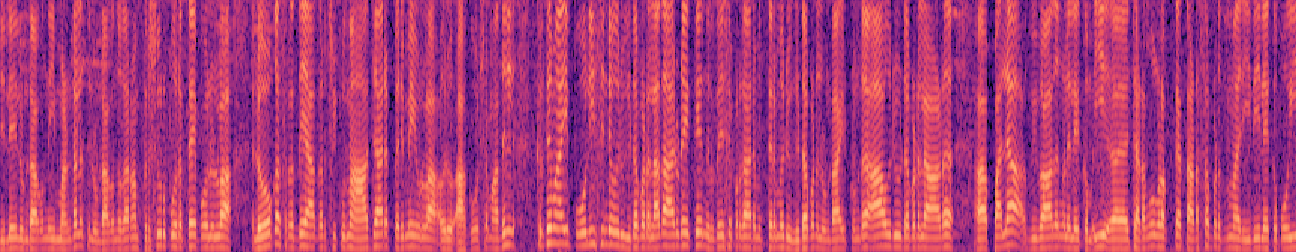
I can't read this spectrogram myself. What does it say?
ജില്ലയിലുണ്ടാകുന്നു ഈ മണ്ഡലത്തിലുണ്ടാകുന്നു കാരണം തൃശ്ശൂർ പൂരത്തെ പോലുള്ള ലോക ശ്രദ്ധയാകർഷിക്കുന്ന ആചാരപ്പെരുമയുള്ള ഒരു ആഘോഷം. അതിൽ കൃത്യമായി പോലീസിന്റെ ഒരു ഇടപെടൽ അത് ആരുടെയൊക്കെ നിർദ്ദേശപ്രകാരം ഇത്തരമൊരു ഇടപെടൽ ഉണ്ടായിട്ടുണ്ട്. ആ ഒരു ഇടപെടലാണ് പല വിവാദങ്ങളിലേക്കും ഈ ചടങ്ങുകളൊക്കെ തടസ്സപ്പെടുത്തുന്ന രീതിയിലേക്ക് പോയി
